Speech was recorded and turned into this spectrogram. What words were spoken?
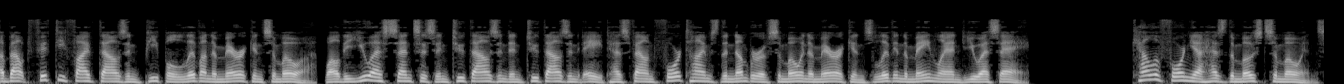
About 55,000 people live on American Samoa, while the U.S. Census in 2000 and 2008 has found four times the number of Samoan Americans live in the mainland USA. California has the most Samoans,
